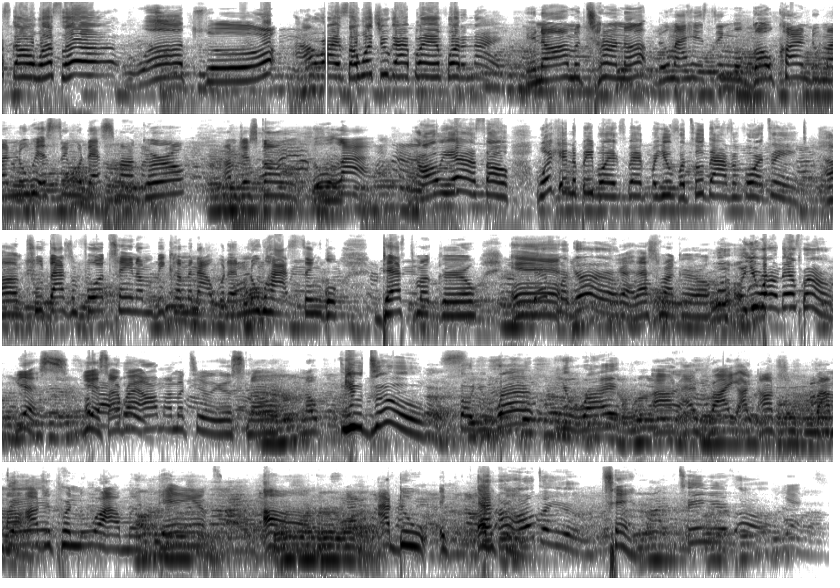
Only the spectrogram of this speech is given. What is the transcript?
Roscoe, what's up? What's up? All right, so what you got planned for tonight? You know, I'm going to turn up, do my hit single Go Kart, and do my new hit single That's My Girl. I'm just going to do it live. Oh yeah. So what can the people expect for you for 2014? Um, 2014, I'm gonna be coming out with a new hot single, "That's My Girl." And that's my girl. Yeah, that's my girl. Well, you wrote that song? Yes. Yes, I write all my materials. No, nope. You do. So you rap, you write. Uh, I write. I, am an entrepreneur. I'm a dance. Um, I do everything. And how old are you? Ten. Ten years old. Yes.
